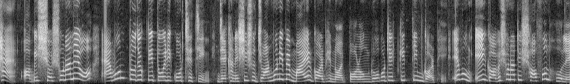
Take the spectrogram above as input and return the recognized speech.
হ্যাঁ অবিশ্ব শোনালেও এমন প্রযুক্তি তৈরি করছে চীন, যেখানে শিশু জন্ম নিবে মায়ের গর্ভে নয়, বরং রোবটের কৃত্রিম গর্ভে। এবং এই গবেষণাটি সফল হলে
